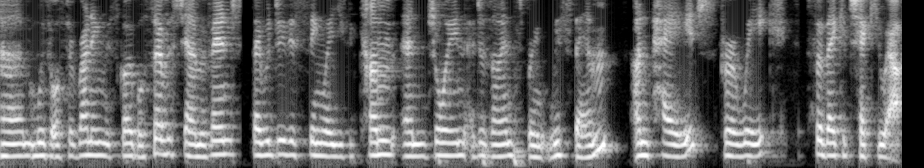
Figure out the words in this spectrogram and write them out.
Um, was also running this global service jam event. They would do this thing where you could come and join a design sprint with them unpaid for a week so they could check you out.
